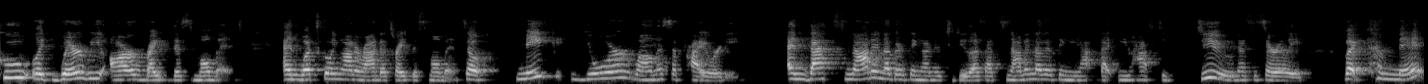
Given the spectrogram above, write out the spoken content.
who like where we are right this moment and what's going on around us right this moment. So make your wellness a priority. And that's not another thing on your to-do list. That's not another thing you ha- that you have to do necessarily. But commit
